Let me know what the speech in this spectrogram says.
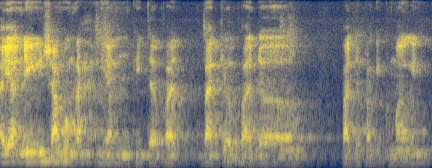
Ayat ni sambunglah yang kita baca pada pada pagi kemarin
